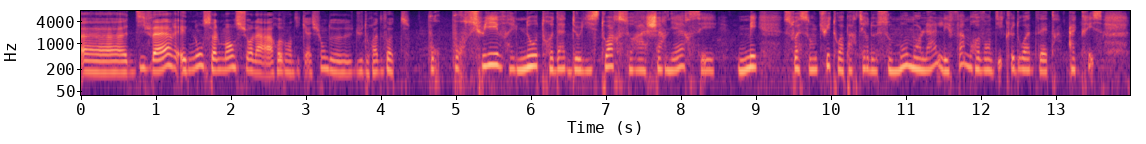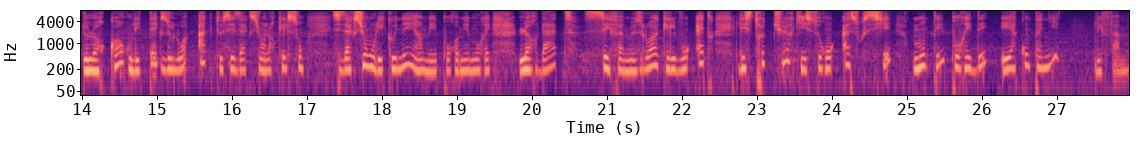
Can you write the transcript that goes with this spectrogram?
euh, divers et non seulement sur la revendication du droit de vote pour poursuivre, une autre date de l'histoire sera charnière, c'est mai 68, où à partir de ce moment-là, les femmes revendiquent le droit d'être actrices de leur corps, où les textes de loi actent ces actions. Alors quelles sont ces actions? On les connaît, hein, mais pour remémorer leur date, ces fameuses lois, quelles vont être les structures qui seront associées, montées pour aider et accompagner les femmes?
